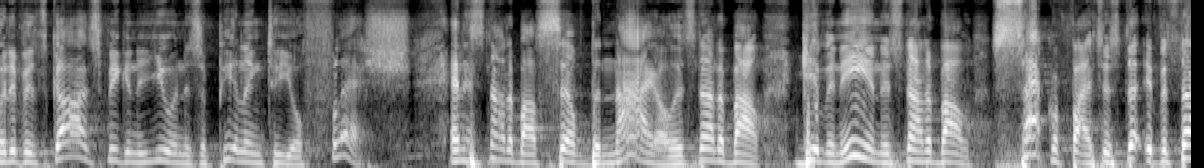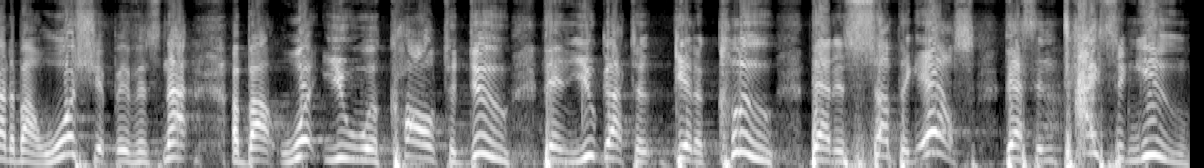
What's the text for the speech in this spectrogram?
But if it's God speaking to you and it's appealing to your flesh, and it's not about self denial, it's not about giving in, it's not about sacrifice, it's if it's not about worship, if it's not about what you were called to do, then you got to get a clue that is something else that's enticing you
